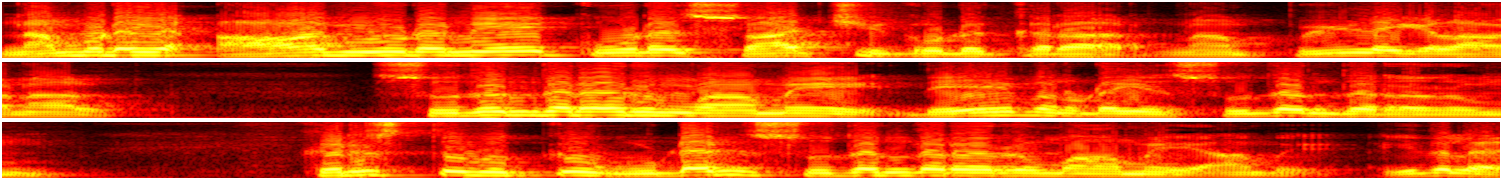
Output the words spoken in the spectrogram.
நம்முடைய ஆவியுடனே கூட சாட்சி கொடுக்கிறார். நாம் பிள்ளைகளானால் சுதந்திரருமாமே தேவனுடைய சுதந்திரரும் கிறிஸ்துவுக்கு உடன் சுதந்திரருமாமே ஆமே. இதில்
